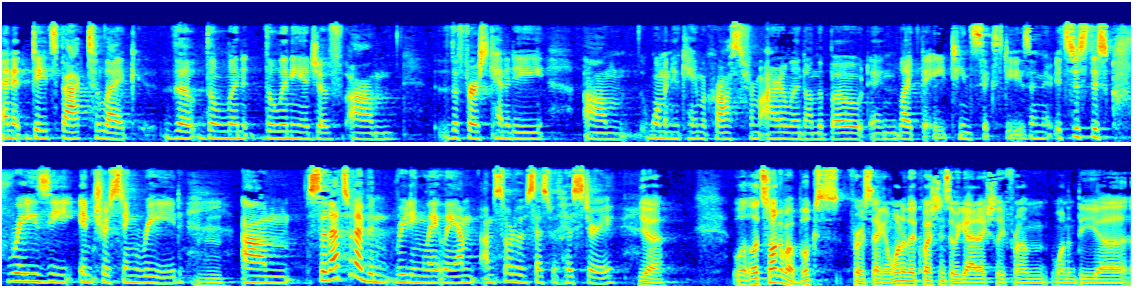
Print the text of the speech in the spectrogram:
And it dates back to like the, the, line, the lineage of um, the first Kennedy um, woman who came across from Ireland on the boat in like the 1860s. And it's just this crazy, interesting read. Um, so that's what I've been reading lately. I'm, I'm sort of obsessed with history. Yeah. Well, let's talk about books for a second. One of the questions that we got actually from one of the uh,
